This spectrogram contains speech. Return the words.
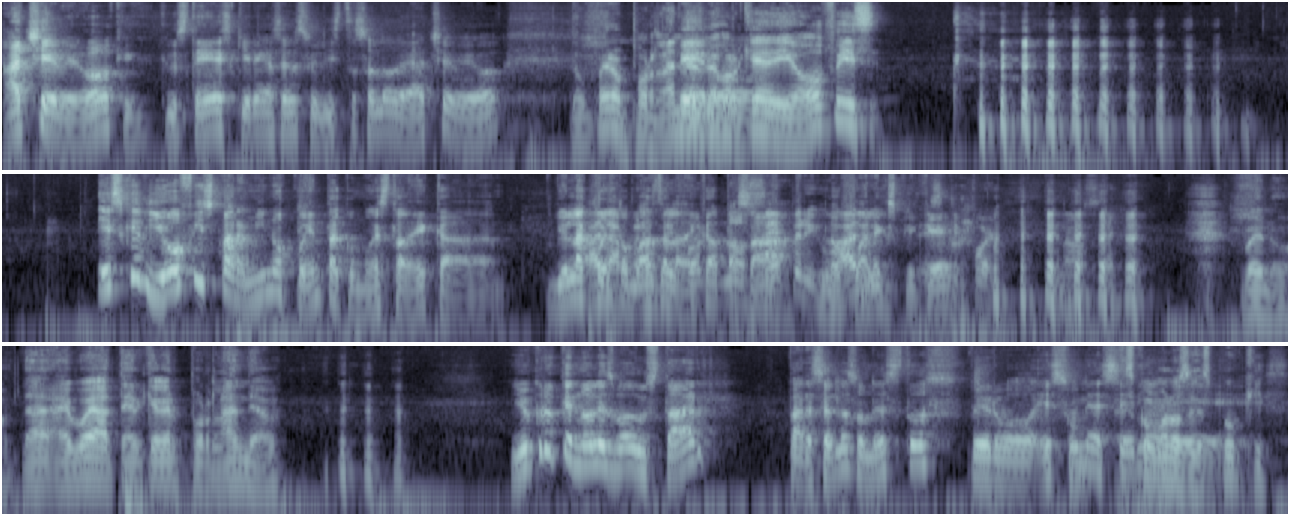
HBO, que, que ustedes quieren hacer su lista solo de HBO. No, pero Portlandia es mejor que The Office. Es que The Office para mí no cuenta como esta década. Yo la Ala, cuento pero más de la década no sé, pasada, pero lo igual, cual expliqué. es que por- no sé. Bueno, da- ahí voy a tener que ver Portlandia. Yo creo que no les va a gustar, para serles honestos, pero es una serie es como los de- Spookies.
